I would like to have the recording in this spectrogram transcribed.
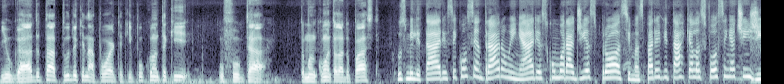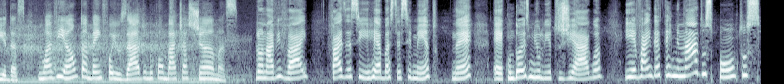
E o gado tá tudo aqui na porta, aqui, por conta que o fogo tá tomando conta lá do pasto. Os militares se concentraram em áreas com moradias próximas para evitar que elas fossem atingidas. Um avião também foi usado no combate às chamas. A aeronave vai, faz esse reabastecimento né, é, com 2 mil litros de água e vai em determinados pontos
